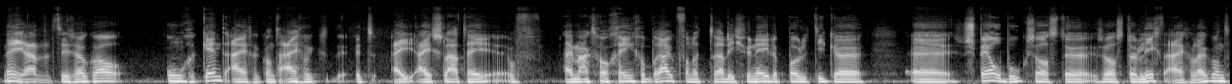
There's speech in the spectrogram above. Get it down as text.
Nee, ja, dat is ook wel ongekend eigenlijk. Want eigenlijk, het, hij, hij slaat, he- of hij maakt gewoon geen gebruik van het traditionele politieke eh, spelboek zoals er, zoals er ligt eigenlijk. Want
